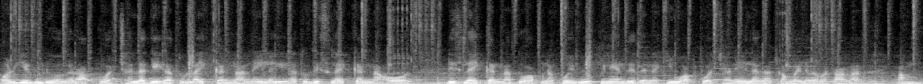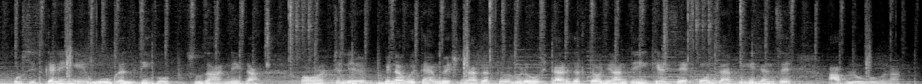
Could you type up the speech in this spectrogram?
और ये वीडियो अगर आपको अच्छा लगेगा तो लाइक करना, नहीं लगेगा तो डिसलाइक करना। और डिसलाइक करना तो अपना कोई भी ओपिनियन दे देना कि वो आपको अच्छा नहीं लगा कमेंट में बताना। हम कोशिश करेंगे वो गलती को सुधारने का। और चलिए, बिना कोई टाइम वेस्ट ना करते हुए वीडियो स्टार्ट करते और जानते ही कैसे, कौन सा एप्लीकेशन से आप लोगों को बना सकते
